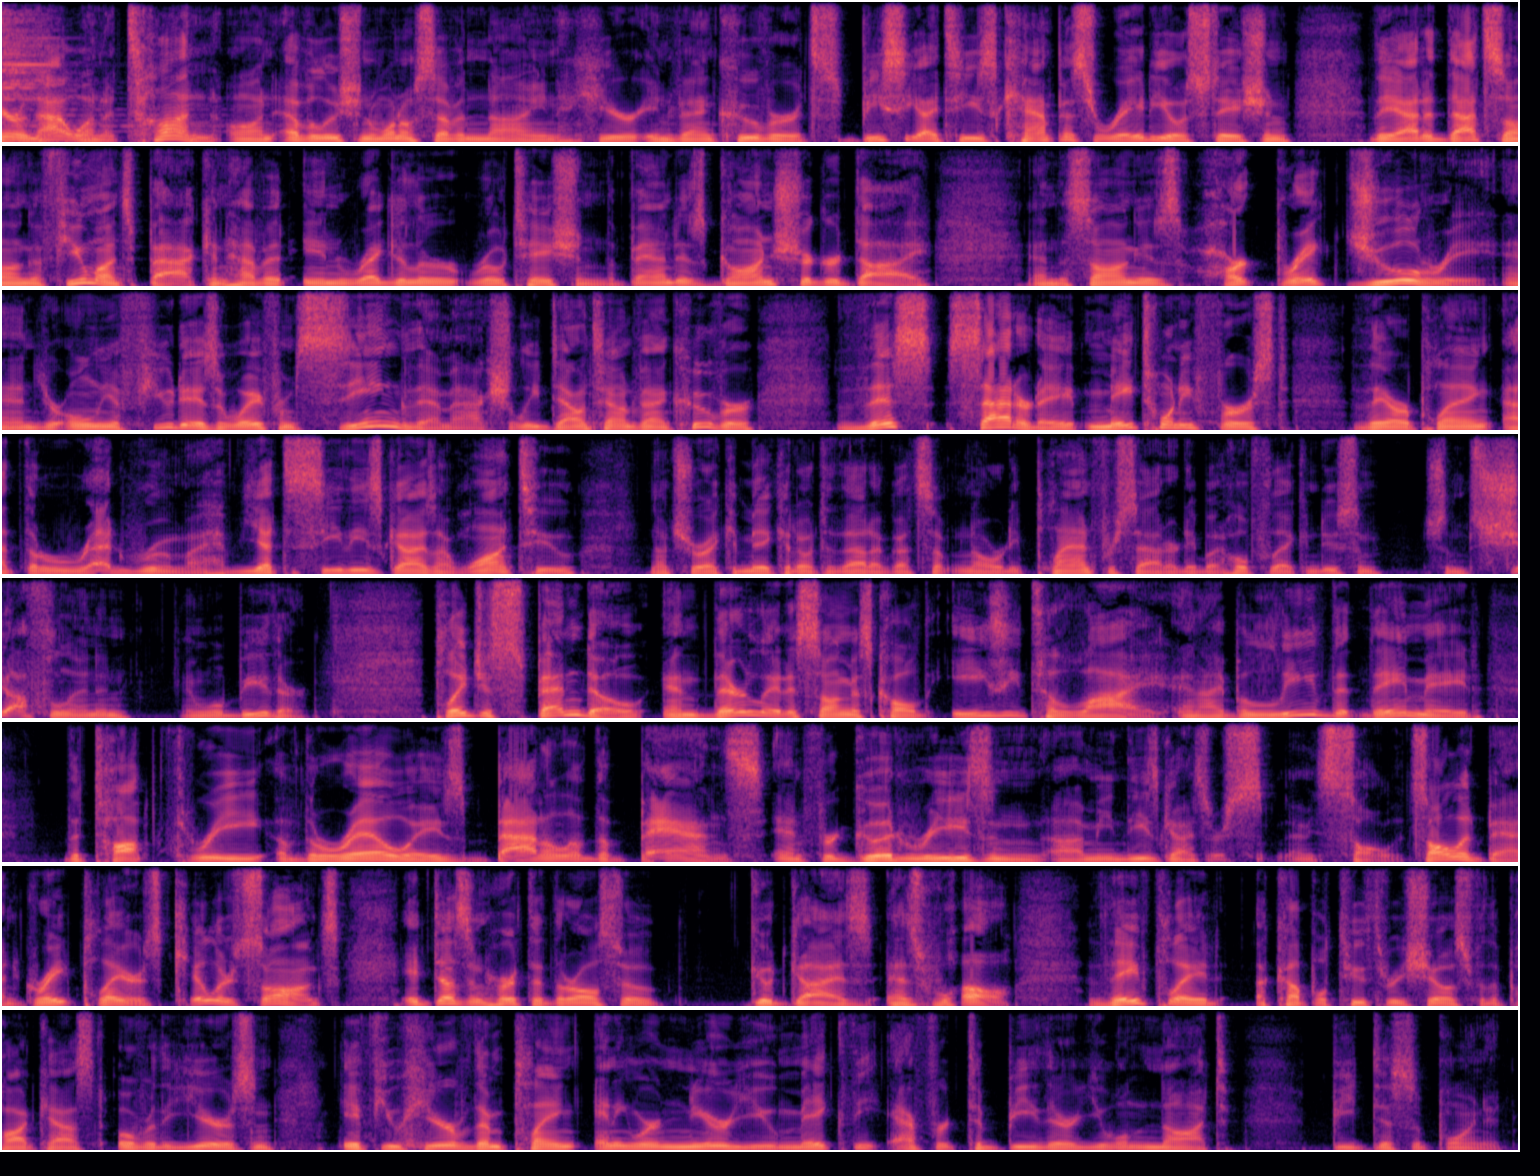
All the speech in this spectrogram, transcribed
hearing that one a ton on Evolution 1079 here in Vancouver. It's BCIT's campus radio station. They added that song a few months back and have it in regular rotation. The band is Gone Sugar Die, and the song is Heartbreak Jewelry. And you're only a few days away from seeing them actually downtown Vancouver this Saturday, May 21st. They are playing at the Red Room. I have yet to see these guys. I want to. Not sure I can make it out to that. I've got something already planned for Saturday, but hopefully I can do some some shuffling and and we'll be there. Play just Spendo, and their latest song is called Easy to Lie, and I believe that they made the top three of the Railways Battle of the Bands, and for good reason. I mean, these guys are I mean, solid, solid band, great players, killer songs. It doesn't hurt that they're also good guys as well. They've played a couple, two, three shows for the podcast over the years. And if you hear of them playing anywhere near you, make the effort to be there. You will not be disappointed.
